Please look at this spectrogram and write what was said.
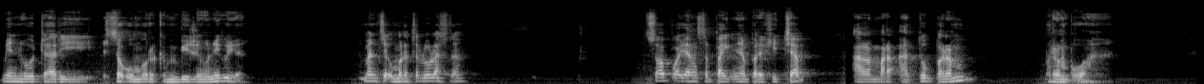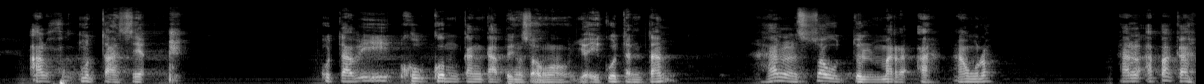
minhu dari seumur gembiling ini ya. Man seumur telulas dah. Sopo yang sebaiknya berhijab? Almaratu perempuan. Al hukmu utawi hukum kang kaping songo yaiku tentang hal sautul mar'ah aurah. Hal apakah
